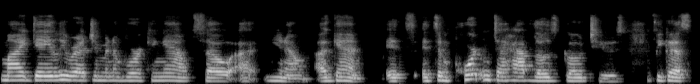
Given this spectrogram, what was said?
my daily regimen of working out. So, uh, you know, again, it's it's important to have those go-to's because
